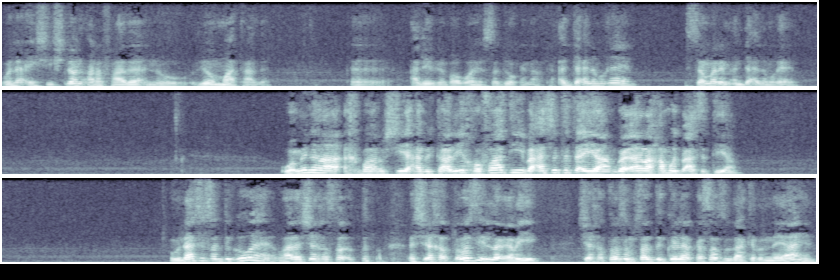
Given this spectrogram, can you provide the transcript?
ولا أي شيء. شلون عرف هذا أنه اليوم مات هذا؟ آه علي بن بابويه الصدوق هناك. عنده علم غيب. السمري عنده علم غيب. ومنها أخبار الشيعة بتاريخ وفاته بعد سته أيام. قال أنا راح أموت بعد ستة أيام. وناس يصدقوها. وهذا الشيخ الشيخ الطوسي الغريب. الشيخ الطوسي مصدق كل هالقصص وذاكر لنا اياهن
